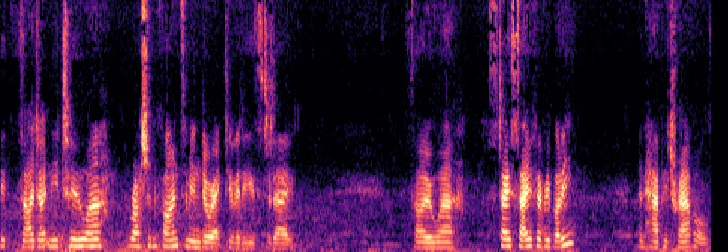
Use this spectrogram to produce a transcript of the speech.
it's, I don't need to uh, rush and find some indoor activities today. So uh, stay safe everybody and happy travels.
